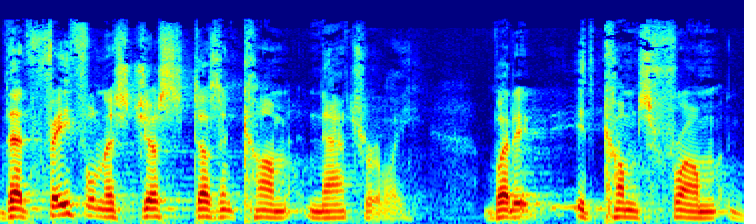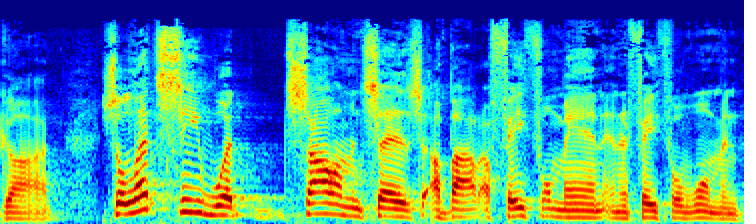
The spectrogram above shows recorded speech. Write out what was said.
That faithfulness just doesn't come naturally, but it, it comes from God. So let's see what Solomon says about a faithful man and a faithful woman.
